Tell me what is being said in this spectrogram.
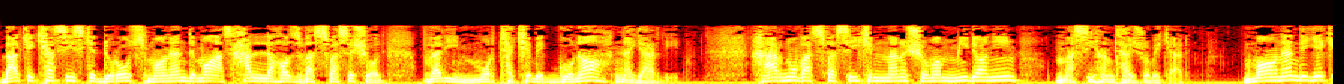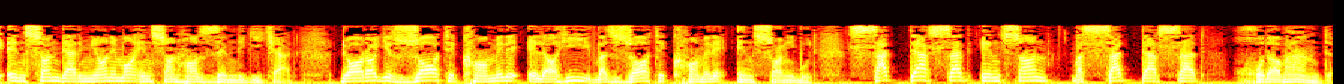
بلکه کسی است که درست مانند ما از هر لحاظ وسوسه شد ولی مرتکب گناه نگردید. هر نوع وسوسه‌ای که من و شما می‌دانیم مسیح هم تجربه کرد. مانند یک انسان در میان ما انسانها زندگی کرد. دارای ذات کامل الهی و ذات کامل انسانی بود. صد درصد انسان و صد درصد خداوند.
